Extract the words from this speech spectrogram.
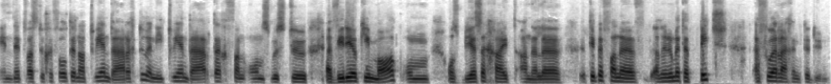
en dit was toe gefilter na 32 toe en die 32 van ons moes toe 'n videoetjie maak om ons besigheid aan hulle tipe van 'n hulle noem dit 'n pitch 'n voorlegging te doen.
